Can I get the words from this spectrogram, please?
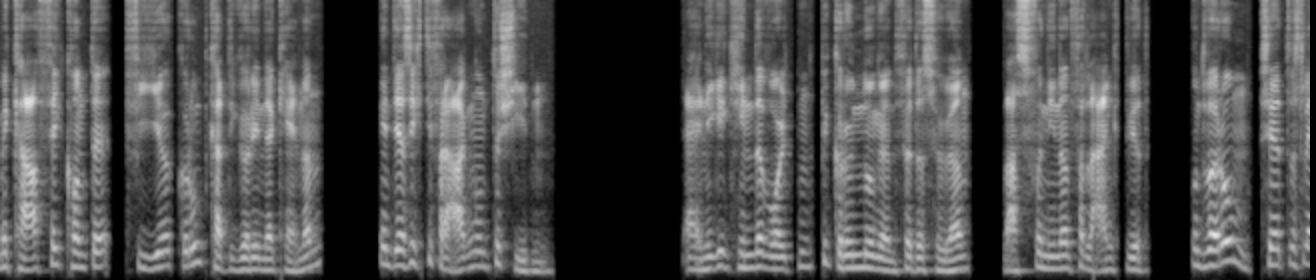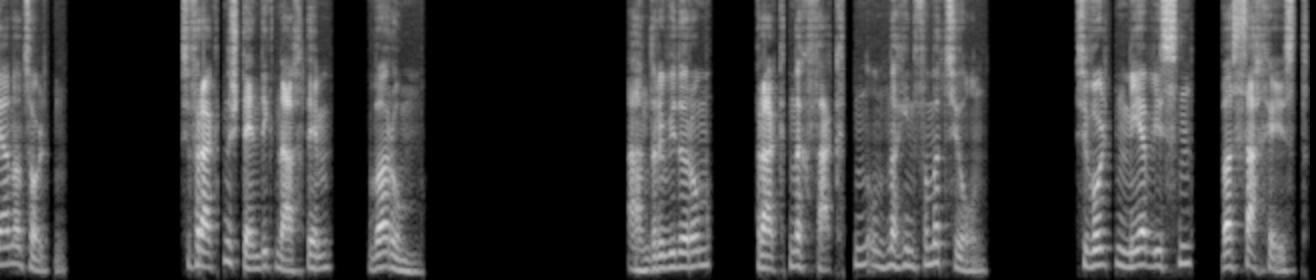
McCarthy konnte vier Grundkategorien erkennen, in der sich die Fragen unterschieden. Einige Kinder wollten Begründungen für das hören, was von ihnen verlangt wird und warum sie etwas lernen sollten. Sie fragten ständig nach dem Warum. Andere wiederum fragten nach Fakten und nach Information. Sie wollten mehr wissen, was Sache ist.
